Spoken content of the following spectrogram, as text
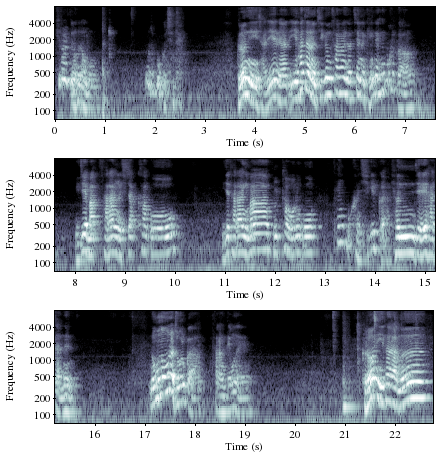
싫어할 때는 그냥 뭐 이거 뭐 끝인데 그러니 잘 이해를 해야 돼. 이 하자는 지금 상황 자체는 굉장히 행복할 거야 이제 막 사랑을 시작하고 이제 사랑이 막 불타오르고 행복한 시기일 거야. 현재의 하자는. 너무너무나 좋을 거야 사랑 때문에. 그러니 이 사람은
